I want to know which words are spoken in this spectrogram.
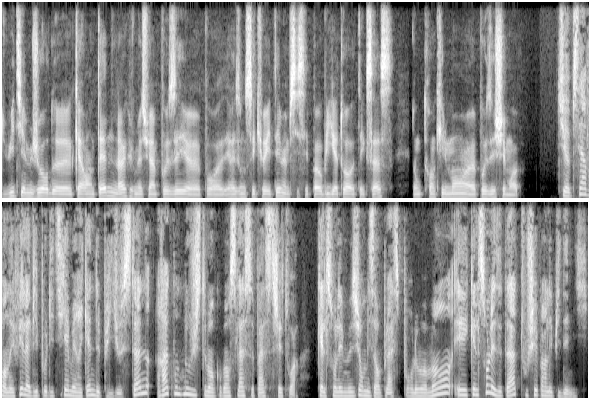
huitième jour de quarantaine là que je me suis imposé euh, pour des raisons de sécurité, même si c'est pas obligatoire au Texas. Donc tranquillement euh, posé chez moi. Tu observes en effet la vie politique américaine depuis Houston. Raconte-nous justement comment cela se passe chez toi. Quelles sont les mesures mises en place pour le moment et quels sont les États touchés par l'épidémie?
